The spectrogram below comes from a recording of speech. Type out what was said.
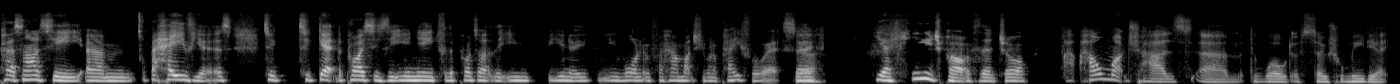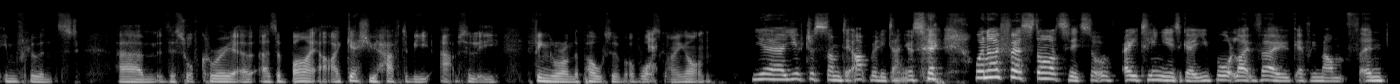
personality um, behaviors to to get the prices that you need for the product that you you know that you want and for how much you want to pay for it. So yeah, yeah huge part of the job how much has um, the world of social media influenced um, the sort of career as a buyer? I guess you have to be absolutely finger on the pulse of, of what's going on. Yeah, you've just summed it up really, Daniel. So when I first started, sort of 18 years ago, you bought like Vogue every month and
